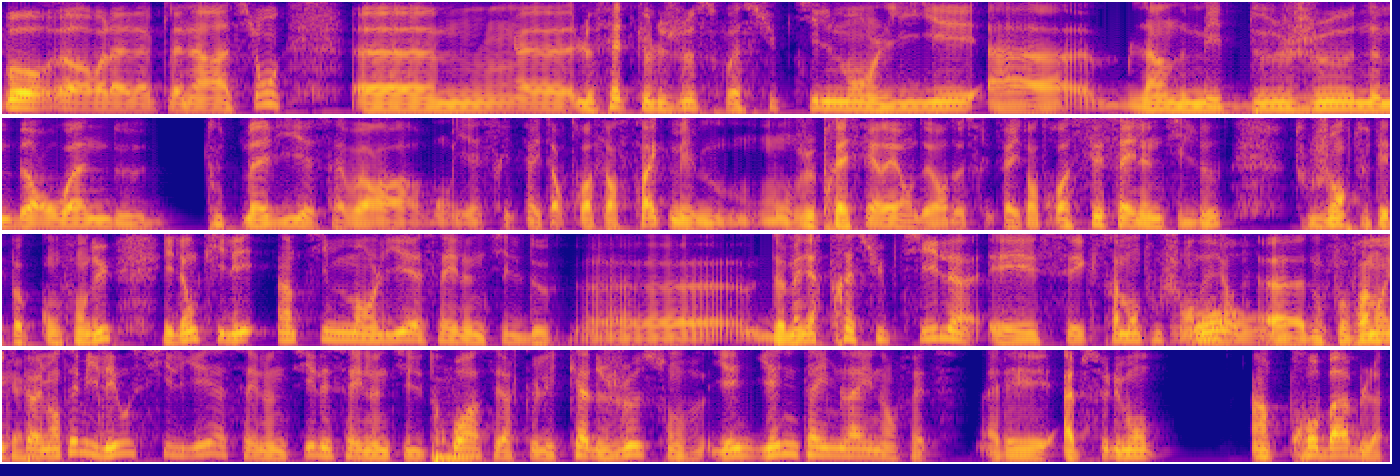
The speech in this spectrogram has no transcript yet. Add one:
bon, alors voilà, donc la narration, euh, euh, le fait que le jeu soit subtilement lié à l'un de mes deux jeux number one de toute ma vie, à savoir, bon, il y a Street Fighter 3 First Strike, mais mon jeu préféré en dehors de Street Fighter 3, c'est Silent Hill 2, tout genre, toute époque confondue, et donc il est intimement lié à Silent Hill 2, euh, de manière très subtile, et c'est extrêmement touchant d'ailleurs. Oh. Euh, donc faut vraiment expérimenter, mais il est aussi lié à Silent Hill et Silent Hill 3, c'est-à-dire que les quatre jeux sont, il y, a une timeline en fait, elle est absolument improbable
